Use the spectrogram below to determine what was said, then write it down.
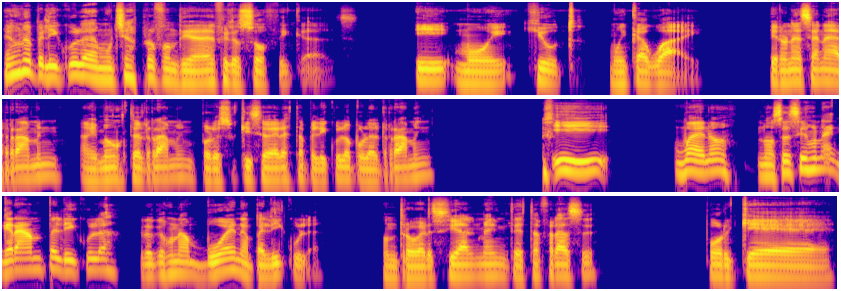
es una película de muchas profundidades filosóficas y muy cute, muy kawaii. Tiene una escena de ramen, a mí me gusta el ramen, por eso quise ver esta película por el ramen. Y bueno, no sé si es una gran película, creo que es una buena película, controversialmente esta frase, porque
